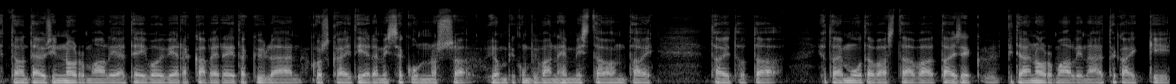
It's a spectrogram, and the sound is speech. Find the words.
että on täysin normaalia, että ei voi viedä kavereita kylään, koska ei tiedä missä kunnossa jompikumpi vanhemmista on tai, tai tota, jotain muuta vastaavaa. Tai se pitää normaalina, että kaikki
